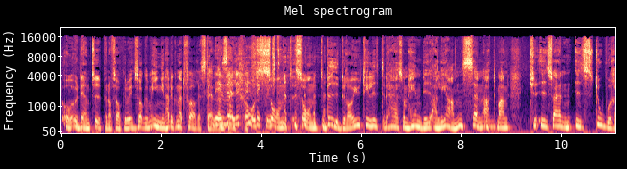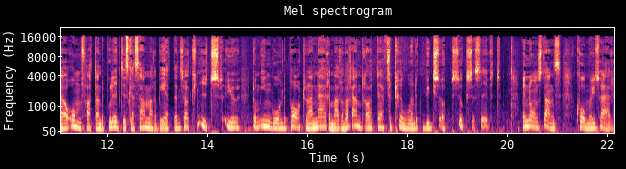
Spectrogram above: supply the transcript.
och den typen av saker. Saker som ingen hade kunnat föreställa sig. Det är väldigt sig. effektivt. Och sånt, sånt bidrar ju till lite det här som hände i alliansen, mm. att man i, så här, i stora och omfattande politiska samarbeten så knyts ju de ingående parterna närmare varandra och att det här förtroendet byggs upp successivt. Men någonstans kommer ju så här,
